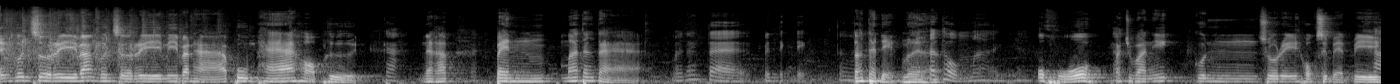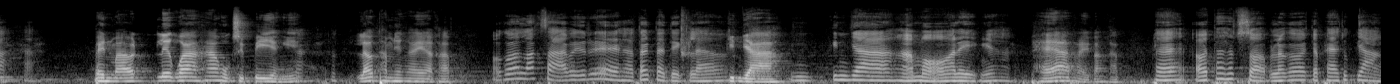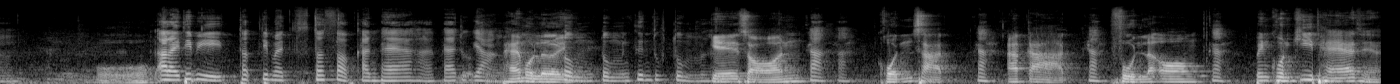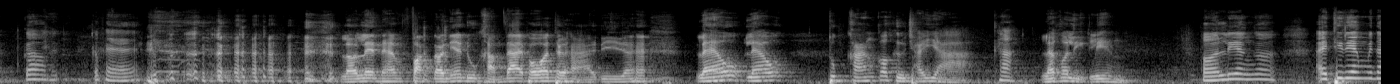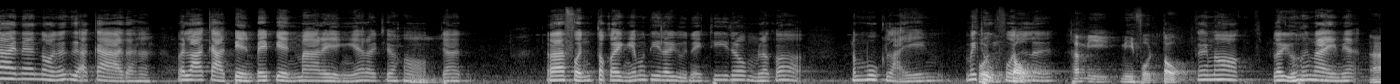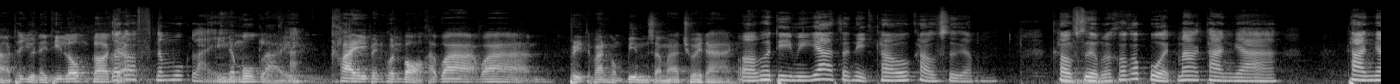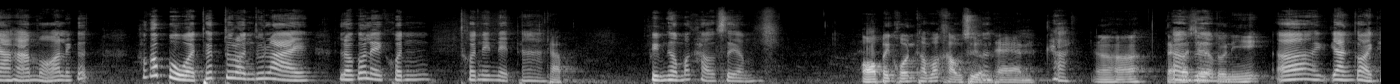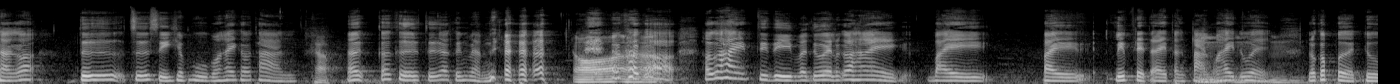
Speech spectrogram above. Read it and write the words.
เป็นคุณสุรีบ้างคุณสุรีมีปัญหาภูมิแพ้หอบหืดค่ะนะครับ เป็นมาตั้งแต่มาตั้งแต่เป็นเด็กๆตั้งแต่เด็กเลยเหรอปฮะฐมมาอย่างเงี้ยโอ้โหค่ะปัจจุบันนี้คุณสุรี 61 ปี ค่ะค่ะ เป็นมาเรียกว่า 5 60 ปีอย่างนี้ ค่ะ แล้วทำยังไงอะครับ เราก็รักษาไปเรื่อยค่ะ ตั้งแต่เด็กแล้วกินยากินกินยาหาหมออะไรอย่างเงี้ยค่ะ แพ้อะไรบ้างครับ แพ้อ๋อถ้าทดสอบแล้วก็จะแพ้ทุกอย่าง โอ้โหอะไรที่มีทดที่มาทดสอบการแพ้ค่ะแพ้ทุกอย่างแพ้หมดเลยตุ่มตุ่มมันขึ้นทุกตุ่มเลยเกสรค่ะค่ะขนสัตว์ ค่ะ อากาศ ค่ะ ฝุ่นละออง ค่ะ เป็นคนขี้แพ้สิฮะก็ก็แพ้ เราเล่นนะครับฟังตอนนี้ดูขำได้เพราะว่าเธอหายดีนะฮะแล้วแล้วทุกครั้งก็คือใช้ยา ค่ะ แล้วก็หลีกเลี่ยง อ๋อเลี่ยงก็ไอ้ที่เลี่ยงไม่ได้แน่นอนก็คืออากาศอะค่ะเวลาอากาศเปลี่ยนไปเปลี่ยนมาอะไรอย่างเงี้ย เราจะหอบอืมจะเวลาฝนตกอะไรอย่างเงี้ยบางทีเราอยู่ในที่ร่ม แล้วก็น้ำมูกไหลไม่ถูกฝนตกเลย ถ้ามีมีฝนตกข้างนอกเราอยู่ข้างในเนี่ยอ่าถ้าอยู่ในที่ร่มก็แล้วจะก็น้ำมูกไหลมีน้ำมูกไหลค่ะใครเป็นคนบอกครับว่าว่าผลิตภัณฑ์ของบิมสามารถช่วยได้อ๋อพอดีมีญาติสนิทเขาเข่าเสื่อม เข่าเสื่อมแล้วเขาก็ปวดมากทานยา ทานยาหาหมออะไรก็เขาก็ปวดทุรนทุราย เราก็เลยค้นค้นในเน็ตอะครับพิมพ์คำว่าเข่าเสื่อมอ๋อไปค้นคำว่าเข่าเสื่อมแทนค่ะอ่าฮะแต่เข่ามาเสื่เจออมตัวนี้อ๋ออย่างก่อนค่ะก็ซื้อซื้อสีชมพูมาให้เขาทานครับแล้วก็คือซื้อกับขึ้นแบบเนี้ยอ๋อแล้วอ่าเขาก็ฮะเขาก็ให้ซีดีมาด้วยแล้วก็ให้ใบใบลิฟเล็ตอะไรต่างๆ มาให้ด้วยอืมแล้วก็เปิดดู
